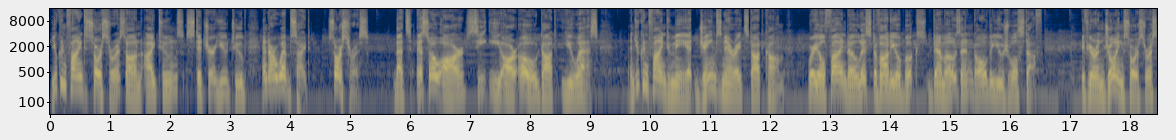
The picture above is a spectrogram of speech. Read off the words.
You can find Sorcero on iTunes, Stitcher, YouTube, and our website, Sorcero. That's S O R C E R O dot U S. And you can find me at jamesnarrates.com, where you'll find a list of audiobooks, demos, and all the usual stuff. If you're enjoying Sorcero,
